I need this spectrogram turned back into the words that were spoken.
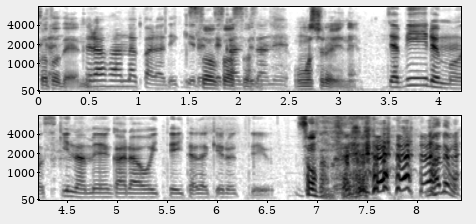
ことだよね。クラファンだからできるってそうそうそう。感じだね。面白いよね。じゃあビールも好きな銘柄置いていただけるっていう。そうなんだよね。まあでも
